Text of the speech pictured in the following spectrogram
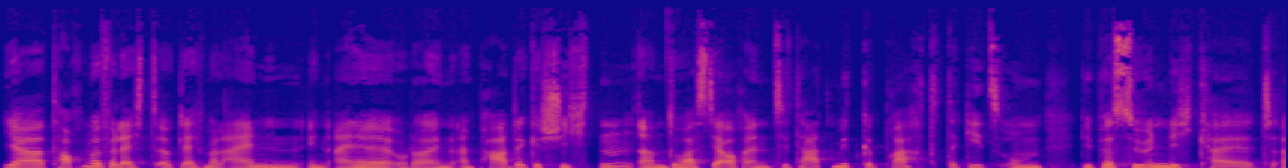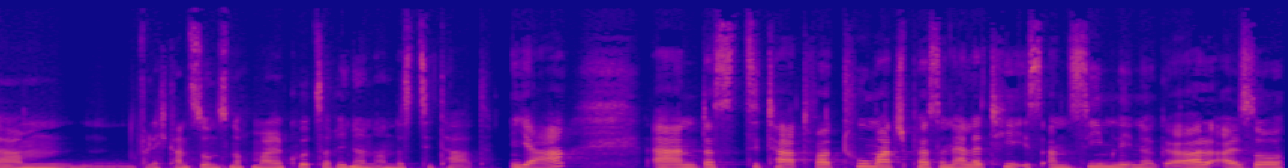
Ja, tauchen wir vielleicht äh, gleich mal ein in, in eine oder in ein paar der Geschichten. Ähm, du hast ja auch ein Zitat mitgebracht, da geht's um die Persönlichkeit. Ähm, vielleicht kannst du uns noch mal kurz erinnern an das Zitat. Ja, äh, das Zitat war Too much personality is unseemly in a girl. Also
